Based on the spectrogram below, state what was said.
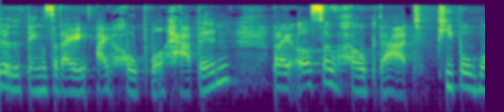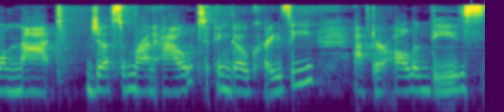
are the things that I, I hope will happen. But I also hope that people will not just run out and go crazy after all of these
